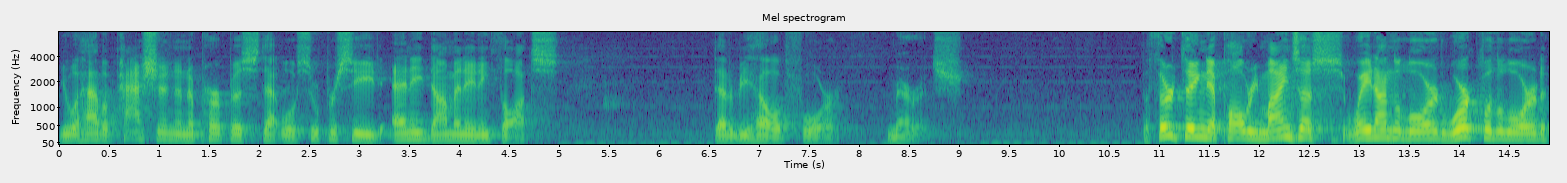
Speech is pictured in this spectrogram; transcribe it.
you will have a passion and a purpose that will supersede any dominating thoughts that are beheld for marriage. The third thing that Paul reminds us wait on the Lord, work for the Lord.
